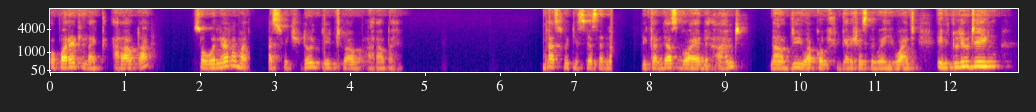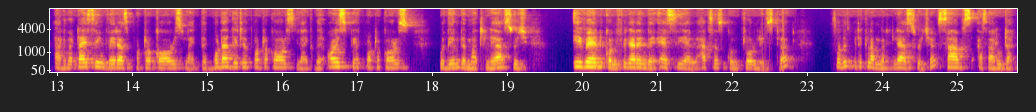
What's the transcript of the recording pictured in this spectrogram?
operate like a router. So whenever multi-layer switch, you don't need to have a router. That switch is just enough. You can just go ahead and now do your configurations the way you want, including advertising various protocols like the border gateway protocols, like the OSPF protocols within the multi-layer switch, even configuring the ACL access control list so this particular layer switch serves as a router.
